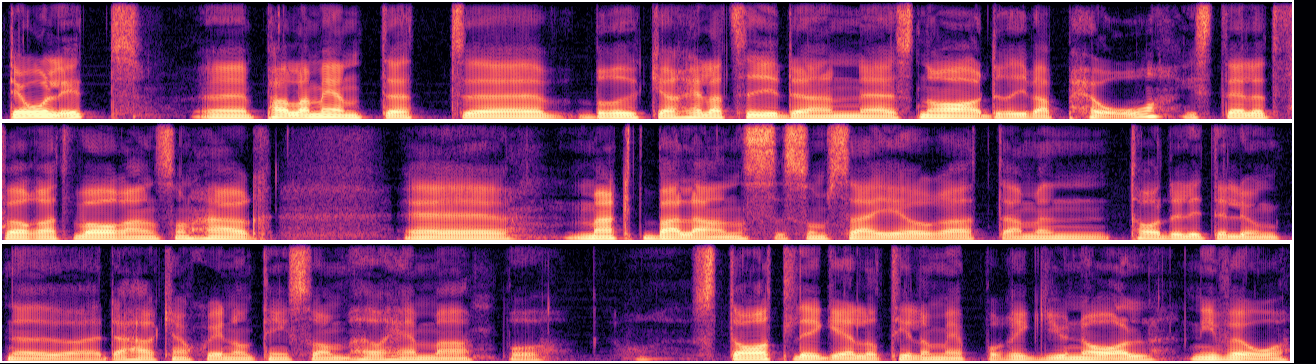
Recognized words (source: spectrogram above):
Dåligt. Eh, parlamentet eh, brukar hela tiden eh, snarare driva på istället för att vara en sån här eh, maktbalans som säger att ja, men, ta det lite lugnt nu. Det här kanske är någonting som hör hemma på statlig eller till och med på regional nivå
